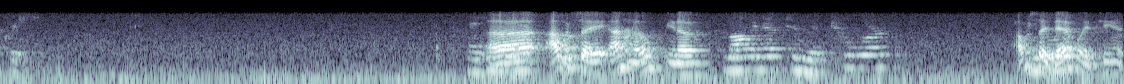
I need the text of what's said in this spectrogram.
a Christian? He Uh, I would say, I don't know. You know, long enough to mature? I would say definitely ten,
